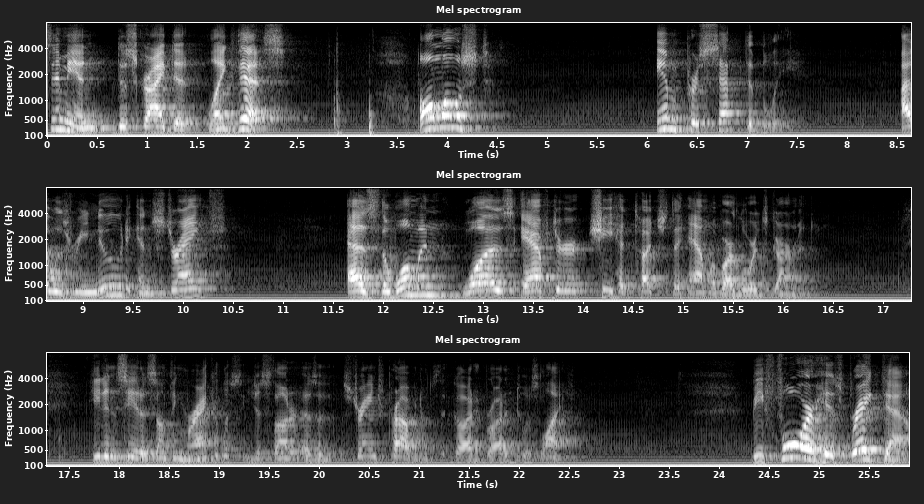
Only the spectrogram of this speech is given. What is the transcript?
Simeon described it like this Almost imperceptibly, I was renewed in strength as the woman was after she had touched the hem of our Lord's garment. He didn't see it as something miraculous, he just thought it as a strange providence that God had brought into his life. Before his breakdown,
